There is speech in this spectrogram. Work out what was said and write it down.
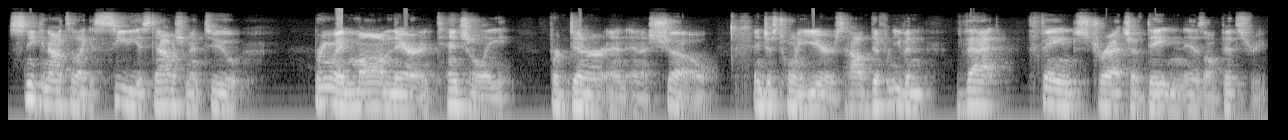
sneaking out to like a seedy establishment to bringing my mom there intentionally for dinner and, and a show in just 20 years. How different even that famed stretch of Dayton is on Fifth Street.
